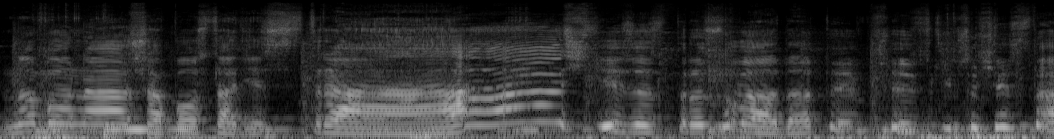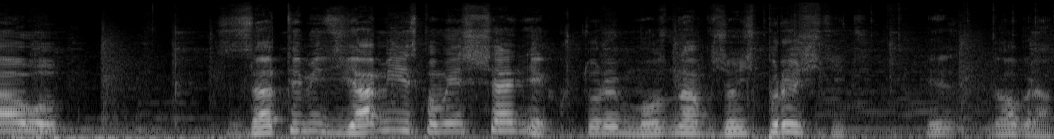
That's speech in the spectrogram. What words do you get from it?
No bo nasza postać jest strasznie zestresowana tym wszystkim, co się stało. Za tymi drzwiami jest pomieszczenie, w którym można wziąć prysznic. Dobra.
